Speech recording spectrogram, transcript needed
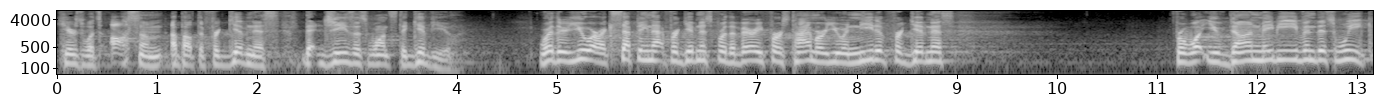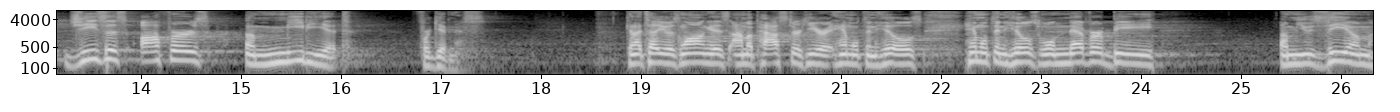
Here's what's awesome about the forgiveness that Jesus wants to give you. Whether you are accepting that forgiveness for the very first time or you're in need of forgiveness for what you've done, maybe even this week, Jesus offers immediate forgiveness. Can I tell you, as long as I'm a pastor here at Hamilton Hills, Hamilton Hills will never be a museum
